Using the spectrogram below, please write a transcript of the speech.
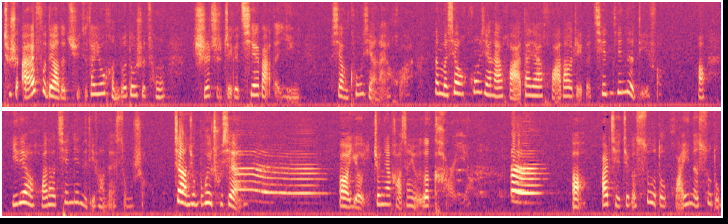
就是 F 调的曲子，它有很多都是从食指这个切把的音向空弦来滑。那么向空弦来滑，大家滑到这个千金的地方，啊。一定要滑到千斤的地方再松手，这样就不会出现哦，有中间好像有一个坎儿一样哦，而且这个速度滑音的速度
